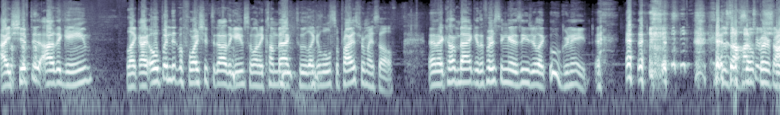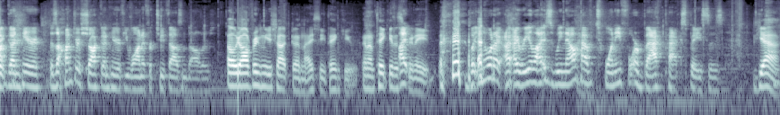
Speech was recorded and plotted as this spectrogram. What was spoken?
I shifted out of the game. Like I opened it before I shifted out of the game, so when I come back to like a little surprise for myself. And I come back and the first thing I see is you're like, ooh, grenade. There's a hunter shotgun here. There's a hunter shotgun here if you want it for two thousand dollars. Oh, you're offering me a shotgun. I see, thank you. And I'm taking this I- grenade. But you know what? I, I realized we now have 24 backpack spaces. yeah,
